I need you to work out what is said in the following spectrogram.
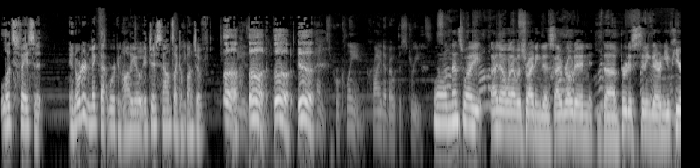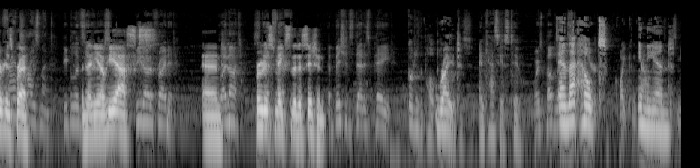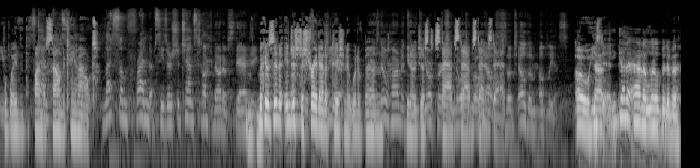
let's face it, in order to make that work in audio, it just sounds like a bunch of uh, uh, uh, uh. Hence cried about the streets. Well, and that's why I know when I was writing this, I wrote in the Brutus sitting there, and you hear his breath, and then you know he Be asks, and Brutus makes the decision. Ambition's debt is paid. Go to the Pope. Right. And Cassius too. And that helped Quite in the end the way that the final sound came out. Lest some friend of Caesar should chance to. Talk not of standing. Because in in just a straight adaptation, it would have been, no you know, intended to your just stab, stab, stab, stab. So tell them, Publius. Oh, he's Now, dead. You gotta add a little bit of a,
